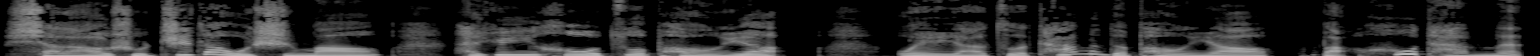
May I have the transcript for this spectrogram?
小老鼠知道我是猫，还愿意和我做朋友，我也要做他们的朋友，保护他们。”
